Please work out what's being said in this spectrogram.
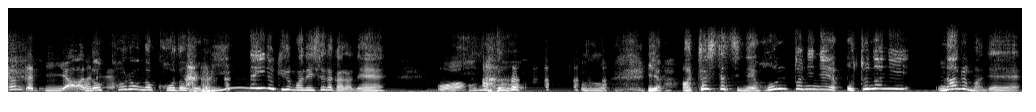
なんか、いや、あの頃の子供みんな猪木の真似してたからね。お本当。うん。いや、私たちね、本当にね、大人になるまで、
